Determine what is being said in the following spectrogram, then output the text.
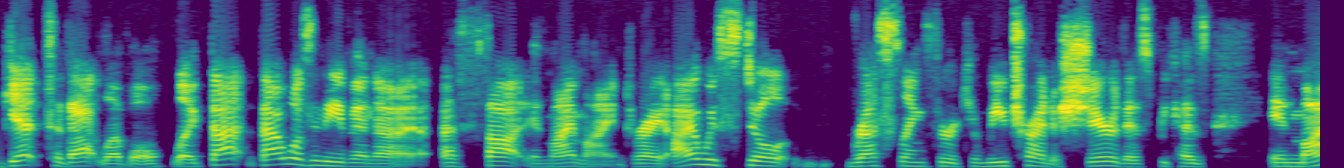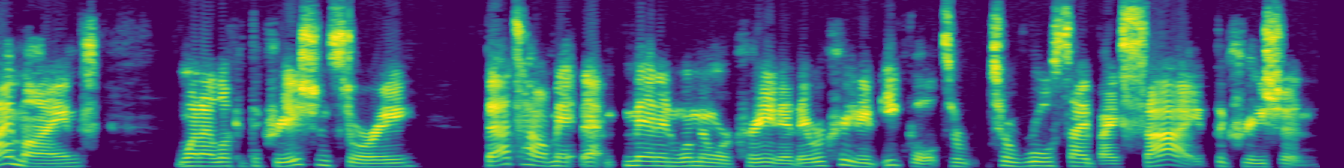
get to that level. Like that that wasn't even a, a thought in my mind right? I was still wrestling through can we try to share this? Because in my mind when i look at the creation story that's how ma- that men and women were created. They were created equal to to rule side by side the creation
